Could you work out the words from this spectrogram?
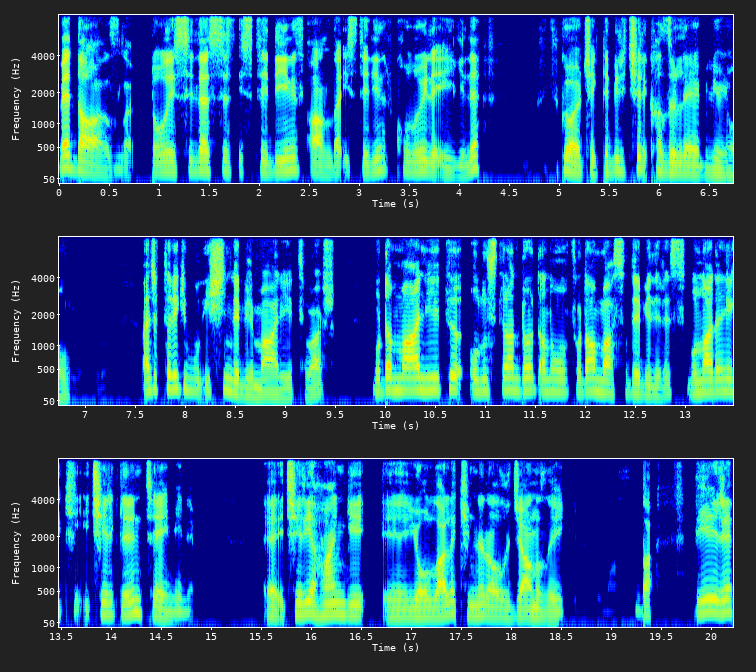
ve daha hızlı. Dolayısıyla siz istediğiniz anda istediğiniz konuyla ilgili küçük ölçekte bir içerik hazırlayabiliyor oluyorsunuz. Ancak tabii ki bu işin de bir maliyeti var. Burada maliyeti oluşturan dört ana unsurdan bahsedebiliriz. Bunlardan ilki içeriklerin temini. E, içeriği hangi e, yollarla kimden alacağınızla ilgili bir durum aslında. Diğeri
